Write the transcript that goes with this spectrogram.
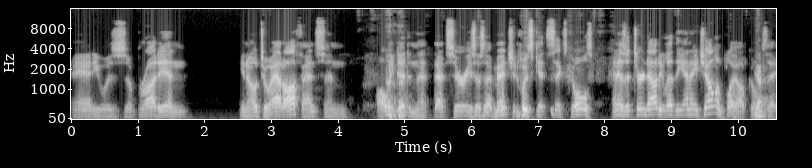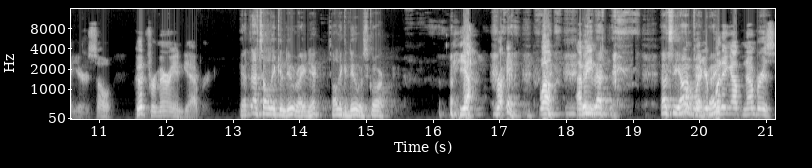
and he was uh, brought in, you know, to add offense. And all he did in that, that series, as I mentioned, was get six goals. And as it turned out, he led the NHL in playoff goals yeah. that year. So good for Marian Gaborik. Yeah, that's all he can do, right, Nick? That's all he can do is score. yeah, right. Well, I mean, that, that's the object. When you're right? putting up numbers,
